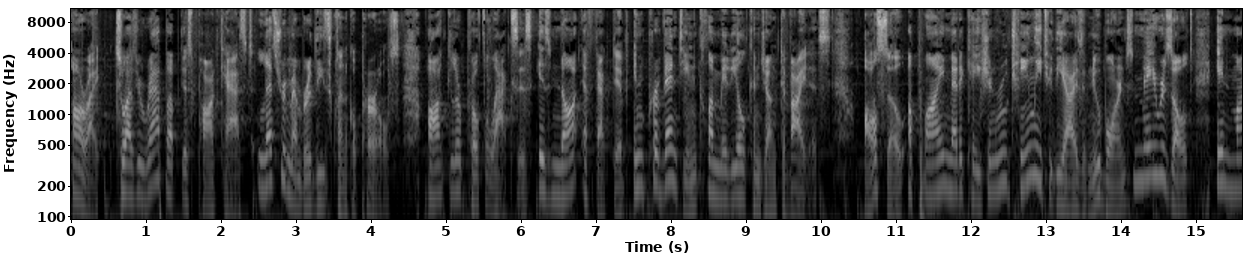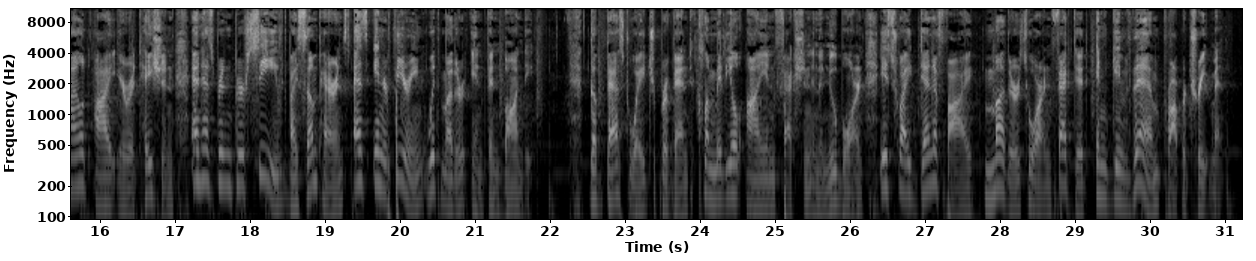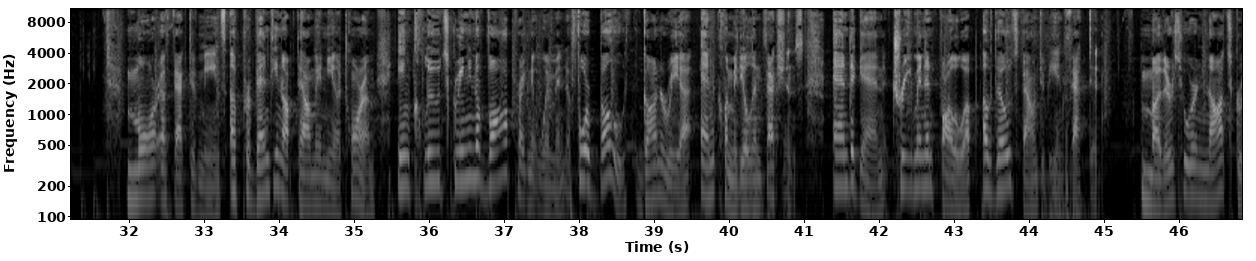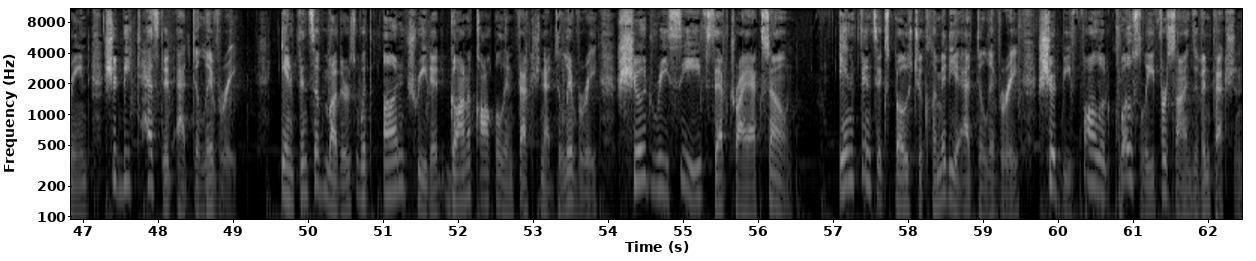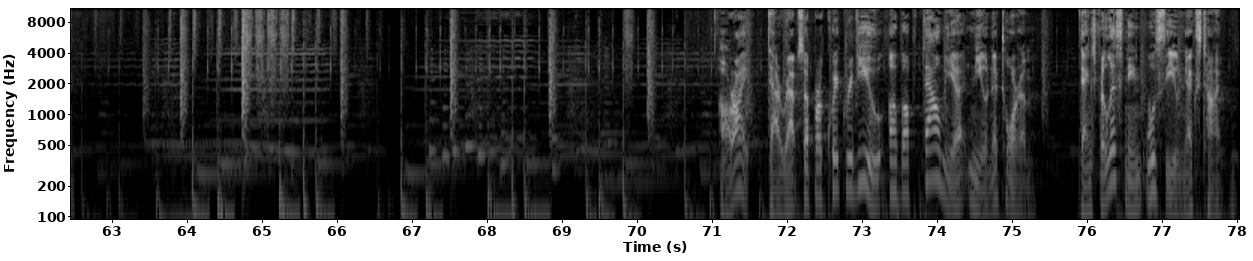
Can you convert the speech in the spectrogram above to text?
All right, so as we wrap up this podcast, let's remember these clinical pearls. Ocular prophylaxis is not effective in preventing chlamydial conjunctivitis. Also, applying medication routinely to the eyes of newborns may result in mild eye irritation and has been perceived by some parents as interfering with mother infant bonding. The best way to prevent chlamydial eye infection in the newborn is to identify mothers who are infected and give them proper treatment. More effective means of preventing ophthalmia neonatorum include screening of all pregnant women for both gonorrhea and chlamydial infections, and again, treatment and follow up of those found to be infected. Mothers who are not screened should be tested at delivery. Infants of mothers with untreated gonococcal infection at delivery should receive ceftriaxone. Infants exposed to chlamydia at delivery should be followed closely for signs of infection. All right, that wraps up our quick review of ophthalmia neonatorum. Thanks for listening. We'll see you next time.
